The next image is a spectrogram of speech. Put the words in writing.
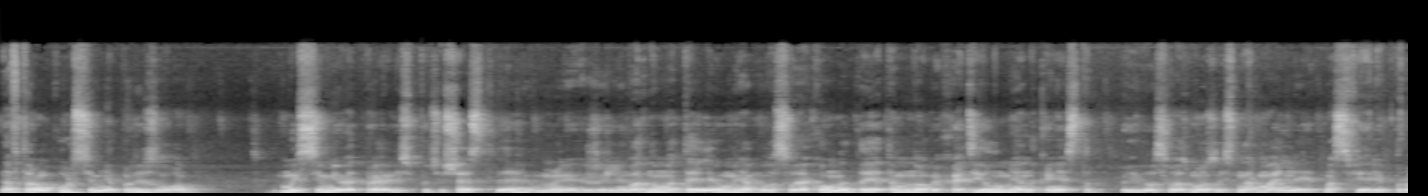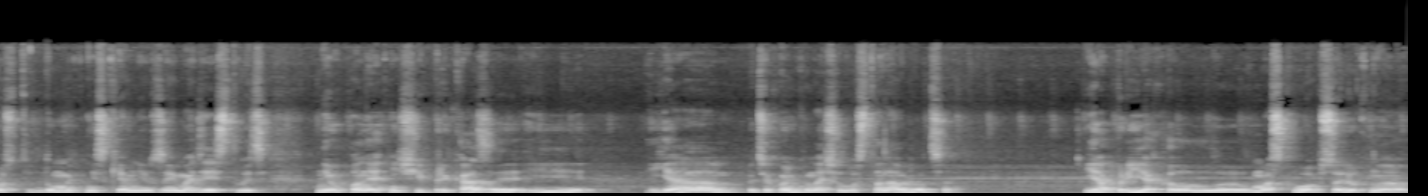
На втором курсе мне повезло. Мы с семьей отправились в путешествие, мы жили в одном отеле, у меня была своя комната, я там много ходил, у меня наконец-то появилась возможность в нормальной атмосфере просто думать, ни с кем не взаимодействовать, не выполнять ничьи приказы, и я потихоньку начал восстанавливаться. Я приехал в Москву абсолютно,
